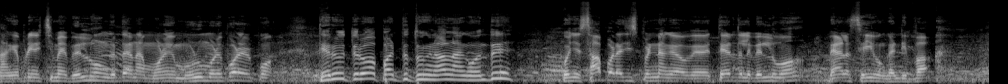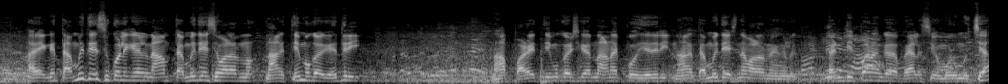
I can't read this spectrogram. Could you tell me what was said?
நாங்கள் எப்படி நிச்சயமாக வெல்லுவோங்கிறத நாங்கள் முனை முழு முனைப்போடு இருப்போம். தெருவு தெருவாக படுத்து தூங்கினாலும் நாங்கள் வந்து கொஞ்சம் சாப்பாடு அட்ஜஸ்ட் பண்ணி நாங்கள் தேர்தலில் வெல்லுவோம். வேலை செய்வோம் கண்டிப்பாக அது எங்கள் தமிழ் தேசிய கொள்கைகள் நாம் தமிழ் தேசியம் வளரணும். நாங்கள் திமுக எதிரி. நான் பழைய திமுக கட்சிக்காரன் ஆனால் இப்போ எதிரி. நாங்கள் தமிழ் தேசம் தான் வளரணும் எங்களுக்கு. கண்டிப்பாக நாங்கள் வேலை செய்ய முழுமுச்சா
